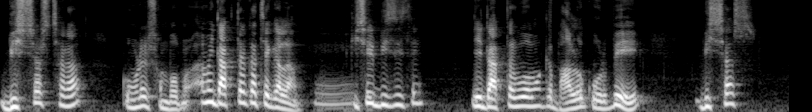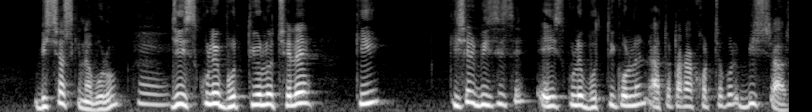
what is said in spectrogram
বিশ্বাস ছাড়া কোনোটাই সম্ভব না আমি ডাক্তার কাছে গেলাম। কিসের বিসিসে যে ডাক্তারবাবু আমাকে ভালো করবে বিশ্বাস? বিশ্বাস কিনা বলুন? যে স্কুলে ভর্তি হলো ছেলে কি? কিসের বিসিসে এই স্কুলে ভর্তি করলেন এত টাকা খরচা করে? বিশ্বাস।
